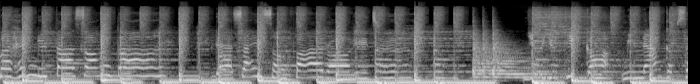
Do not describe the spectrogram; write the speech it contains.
มาเห็นด้วยตาสองตา แดดใสส่องฟ้ารอให้เธอ อยู่อยู่ที่เกาะมีน้ำกับแซ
